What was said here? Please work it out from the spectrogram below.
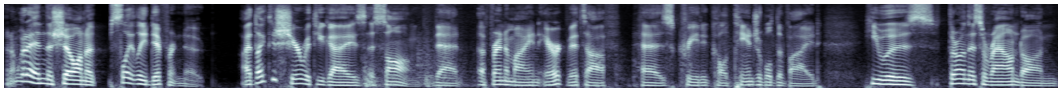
And I'm going to end the show on a slightly different note. I'd like to share with you guys a song that a friend of mine, Eric Vitoff, has created called Tangible Divide he was throwing this around on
